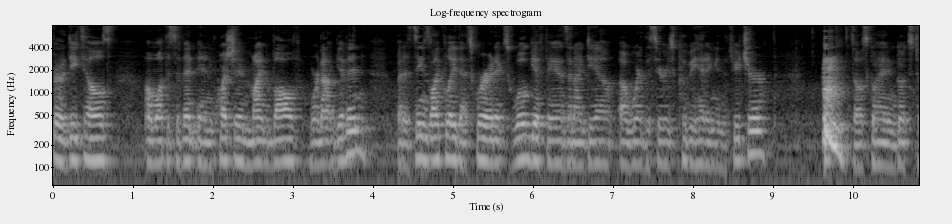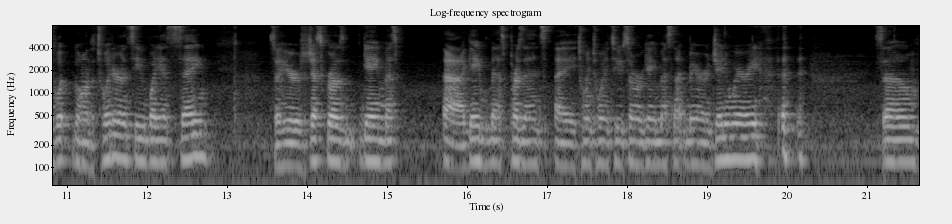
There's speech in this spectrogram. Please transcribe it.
Further details on what this event in question might involve were not given, but it seems likely that Square Enix will give fans an idea of where the series could be heading in the future. so let's go ahead and go to go on to Twitter and see what he has to say. So here's Jessica's Game Mess uh, Game Mess presents a 2022 Summer Game Mess Nightmare in January. so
